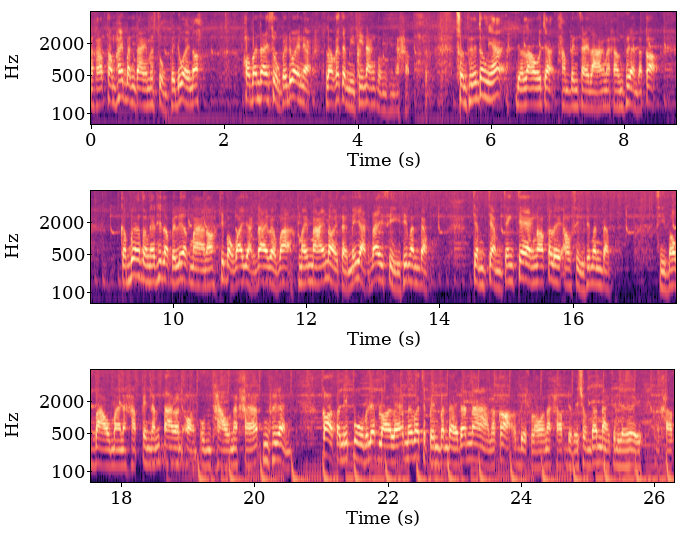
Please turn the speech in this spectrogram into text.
นะครับทำให้บันไดมันสูงไปด้วยเนาะพอบันไดสูงไปด้วยเนี่ยเราก็จะมีที่นั่งตรงนี้นะครับ ส่วนพื้นตรงเนี้ยเดี๋ยวเราจะทำเป็นทรายล้างนะครับเพื่อนแล้วก็กระเบื้องตรงนี้ที่เราไปเลือกมาเนาะที่บอกว่าอยากได้แบบว่าไม้ๆหน่อย แต่ไม่อยากได้สีที่มันแบบแจ่มๆแจ้งๆเนาะก็เลยเอาสีที่มันแบบสีเบาๆมานะครับ เป็นน้ำตาลอ่อนๆอมเทานะครับเพื่อนๆก็ตอนนี้ปูไปเรียบร้อยแล้ว ไม่ว่าจะเป็นบันไดด้านหน้า แล้วก็เบรกล้อนะครับ เดี๋ยวไปชมด้านในกันเลยนะครับ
